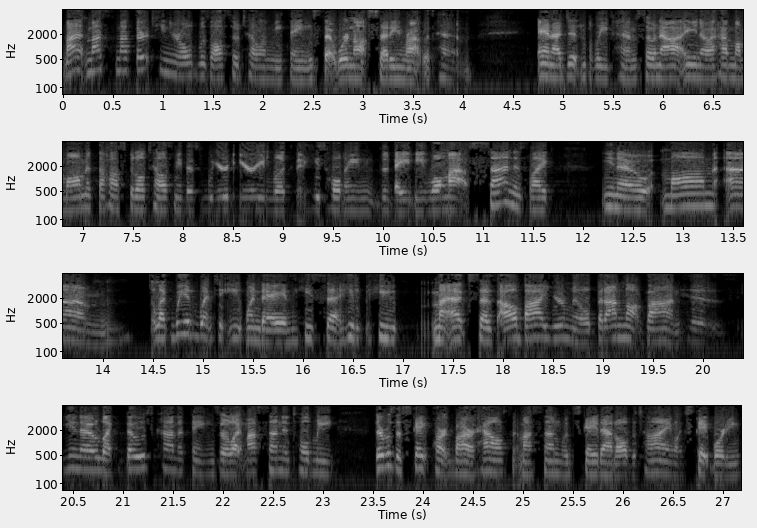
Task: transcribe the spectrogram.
my, my, my 13 year old was also telling me things that were not setting right with him and I didn't believe him. So now, you know, I have my mom at the hospital tells me this weird, eerie look that he's holding the baby. Well, my son is like, you know, mom, um, like we had went to eat one day and he said, he, he, my ex says, I'll buy your meal, but I'm not buying his, you know, like those kind of things. Or like my son had told me there was a skate park by our house that my son would skate at all the time, like skateboarding.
